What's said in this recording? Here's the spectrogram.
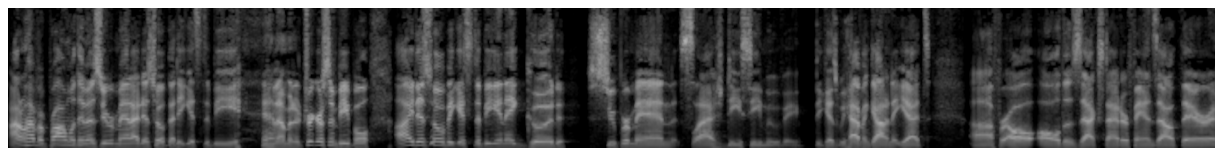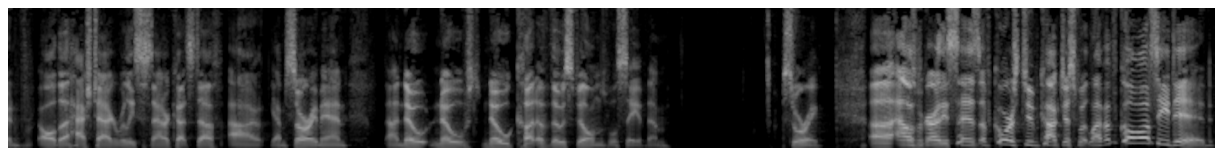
I don't have a problem with him as Superman. I just hope that he gets to be, and I'm going to trigger some people. I just hope he gets to be in a good Superman slash DC movie because we haven't gotten it yet. Uh, for all all the Zack Snyder fans out there and all the hashtag release the Snyder cut stuff, uh, I'm sorry, man. Uh, no, no, no cut of those films will save them. Sorry. Uh, Alex McCarthy says, "Of course, Doomcock just went live. Of course he did.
